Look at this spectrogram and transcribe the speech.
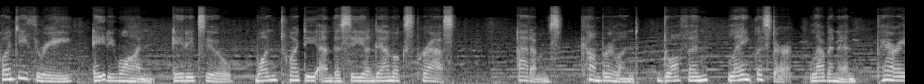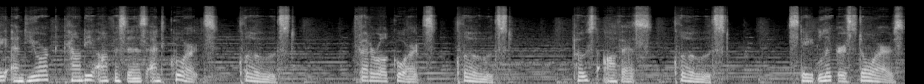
23, 81, 82, 120 and the C&M Express. Adams, Cumberland, Dauphin, Lancaster, Lebanon, Perry and York County offices and courts, closed. Federal courts, closed. Post office, closed. State liquor stores,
